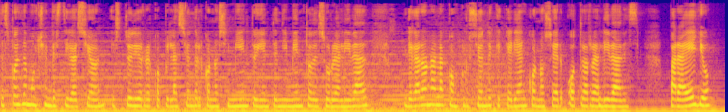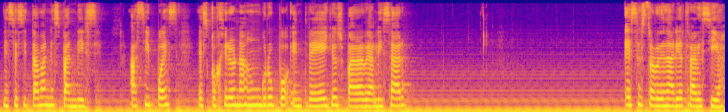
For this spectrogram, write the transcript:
Después de mucha investigación, estudio y recopilación del conocimiento y entendimiento de su realidad, llegaron a la conclusión de que querían conocer otras realidades. Para ello, necesitaban expandirse. Así pues, escogieron a un grupo entre ellos para realizar esa extraordinaria travesía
